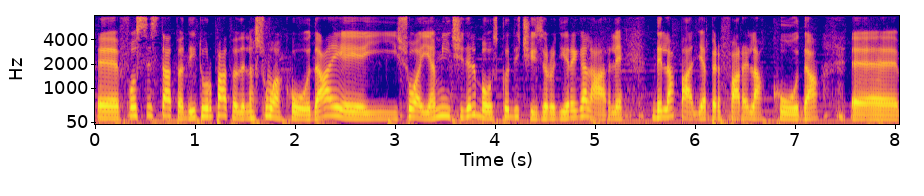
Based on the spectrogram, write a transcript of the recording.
eh, fosse stata deturpata della sua coda e i suoi amici del bosco decisero di regalarle della paglia per fare la coda, eh,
